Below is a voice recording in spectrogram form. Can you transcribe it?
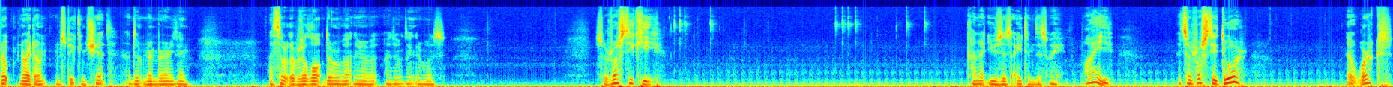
Nope, no I don't. I'm speaking shit. I don't remember anything. I thought there was a locked door back there, but I don't think there was. So, rusty key. Cannot use this item this way. Why? It's a rusty door. It works.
